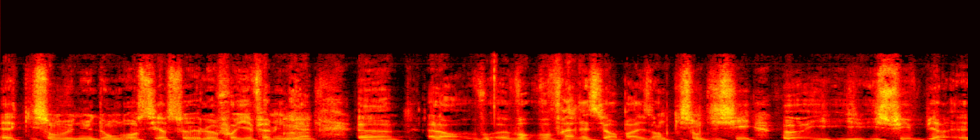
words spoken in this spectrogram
euh, qui sont venus donc grossir ce- le foyer familial. Mm. Euh, alors, vos, vos- vos frères et sœurs, par exemple, qui sont ici, eux, ils, ils suivent bien, euh,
